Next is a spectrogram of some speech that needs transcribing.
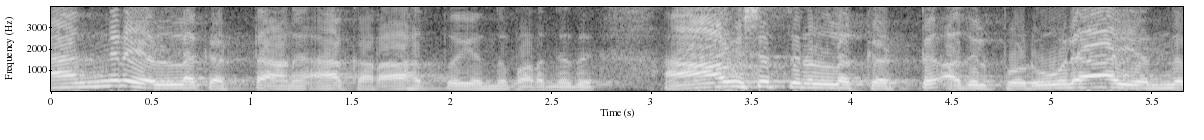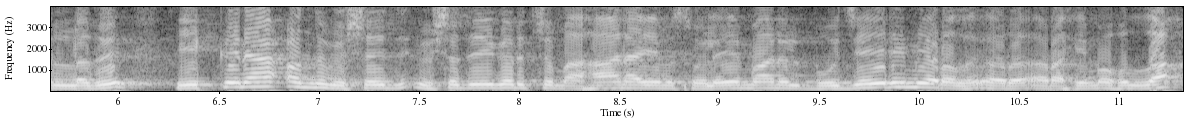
അങ്ങനെയുള്ള കെട്ടാണ് ആ കറാഹത്ത് എന്ന് പറഞ്ഞത്. ആവശ്യത്തിനുള്ള കെട്ട് അതിൽ പെടൂല എന്നുള്ളത് ഇക്കിന ഒന്ന് വിശദീ വിശദീകരിച്ചു മഹാനായ സുലൈമാനുൽ ബുജേരിമി റഹിമഹുല്ല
